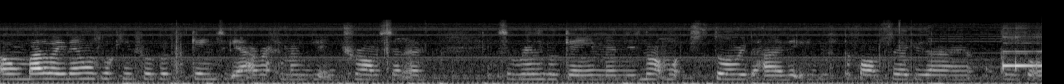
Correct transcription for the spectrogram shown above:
Oh, and by the way, if anyone's looking for a good game to get, I recommend getting Trauma Center. It's a really good game, and there's not much story behind it. You can just perform surgery on people,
